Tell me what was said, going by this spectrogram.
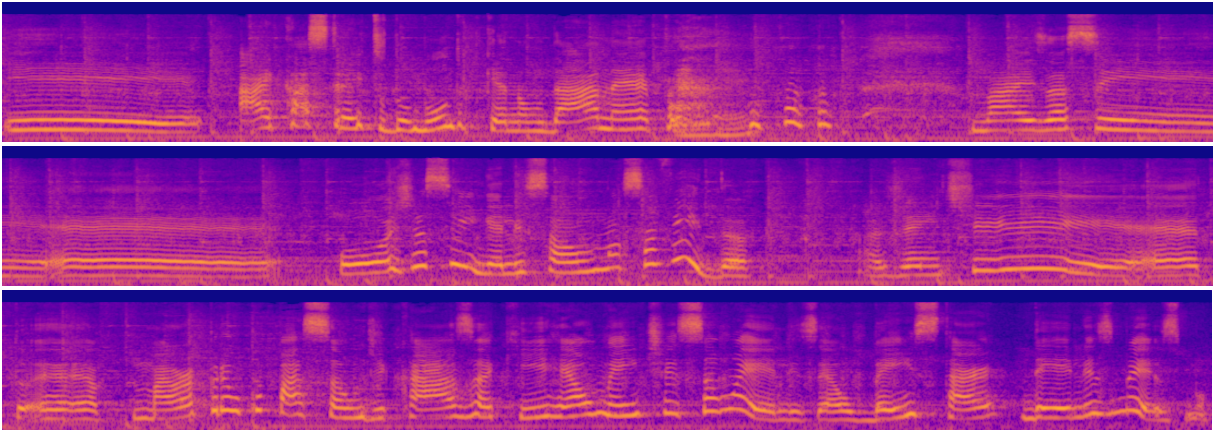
E. Ai, castrei todo mundo, porque não dá, né? Mas assim, é, hoje assim, eles são nossa vida. A gente, é, é, a maior preocupação de casa aqui realmente são eles, é o bem-estar deles mesmo.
